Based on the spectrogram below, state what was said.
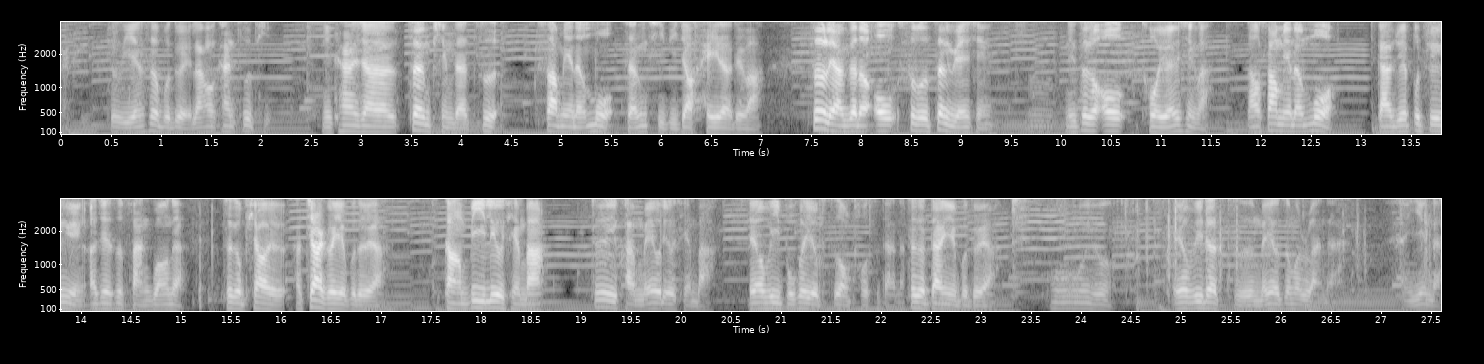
看出来。就是颜色不对。然后看字体，你看一下正品的字上面的墨整体比较黑的对吧？这两个的 O 是不是正圆形？嗯，你这个 O 椭圆形了，然后上面的墨感觉不均匀，而且是反光的。这个票价格也不对啊，港币六千八，这一款没有六千八，LV 不会有这种 POS 单的，这个单也不对啊。哦呦，LV 的纸没有这么软的，很硬的。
